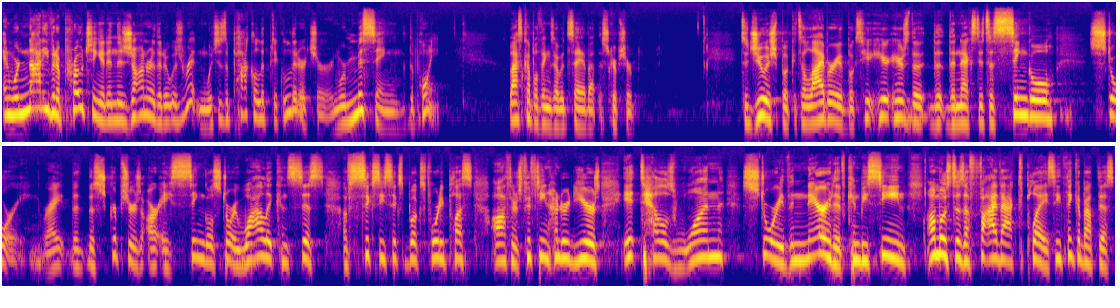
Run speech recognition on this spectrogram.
And we're not even approaching it in the genre that it was written, which is apocalyptic literature, and we're missing the point. Last couple things I would say about the scripture. It's a Jewish book, it's a library of books. Here, here, here's the, the, the next it's a single story, right? The, the scriptures are a single story. While it consists of 66 books, 40 plus authors, 1,500 years, it tells one story. The narrative can be seen almost as a five act play. See, think about this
